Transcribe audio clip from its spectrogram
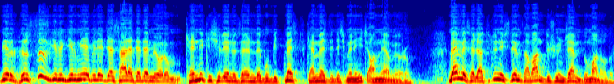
bir hırsız gibi girmeye bile cesaret edemiyorum. Kendi kişiliğin üzerinde bu bitmez tükenmez didişmeni hiç anlayamıyorum. Ben mesela tütün içtiğim zaman düşüncem duman olur.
